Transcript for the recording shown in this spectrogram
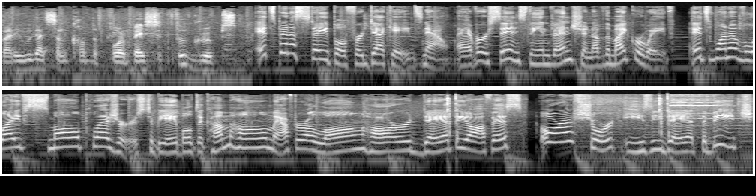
buddy, we got something called the four basic food groups. It's been a staple for decades now, ever since the invention of the microwave. It's one of life's small pleasures to be able to come home after a long, hard day at the office or a short, easy day at the beach beach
